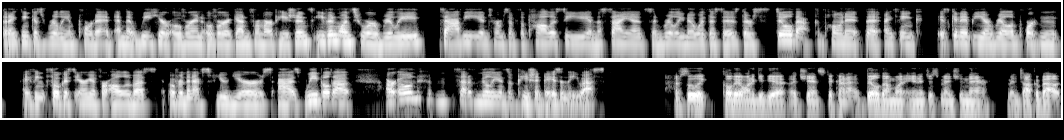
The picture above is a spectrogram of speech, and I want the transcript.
that I think is really important and that we hear over and over again from our patients, even ones who are really savvy in terms of the policy and the science and really know what this is, there's still that component that I think is going to be a real important, I think, focus area for all of us over the next few years as we build out our own set of millions of patient days in the US. Absolutely. Colby, I want to give you a, a chance to kind of build on what Anna just mentioned there and talk about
